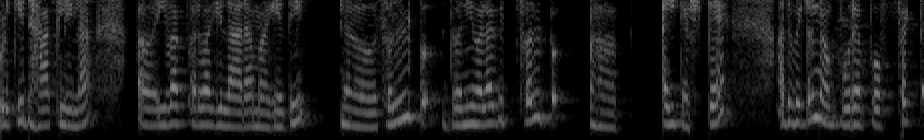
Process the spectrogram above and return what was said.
ಉಳ್ಕಿದ್ದು ಹಾಕಲಿಲ್ಲ. ಇವಾಗ ಪರವಾಗಿಲ್ಲ, ಆರಾಮಾಗೈತಿ. ಸ್ವಲ್ಪ ಧ್ವನಿ ಒಳಗೆ ಸ್ವಲ್ಪ ಐತಷ್ಟೇ ಅದು ಬಿಟ್ಟರೆ ನಾವು ಪೂರ ಪರ್ಫೆಕ್ಟ್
